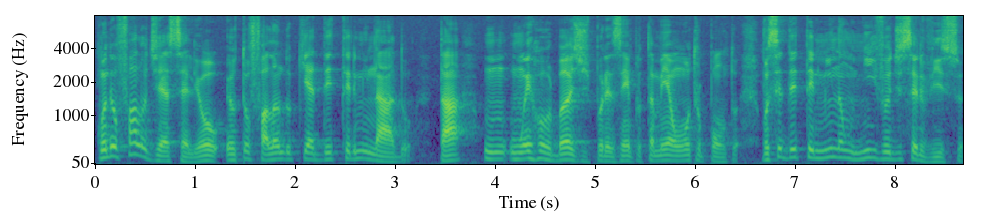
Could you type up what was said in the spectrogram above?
Quando eu falo de SLO, eu estou falando que é determinado. Tá? Um, um, error budget, por exemplo, também é um outro ponto. Você determina um nível de serviço,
